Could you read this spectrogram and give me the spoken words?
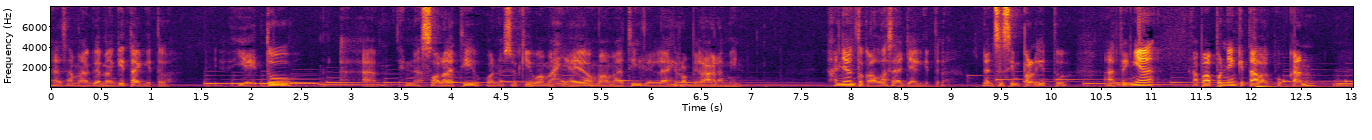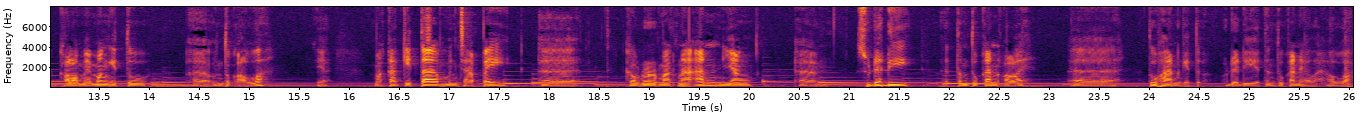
uh, sama agama kita gitu yaitu uh, inna salati wa nusuki wa mahyaya wa mamati lillahi rabbil alamin. Hanya untuk Allah saja gitu. Dan sesimpel itu. Artinya apa pun yang kita lakukan kalau memang itu uh, untuk Allah ya maka kita mencapai uh, kebermaknaan yang uh, sudah ditentukan oleh uh, Tuhan gitu. Udah ditentukan oleh Allah.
